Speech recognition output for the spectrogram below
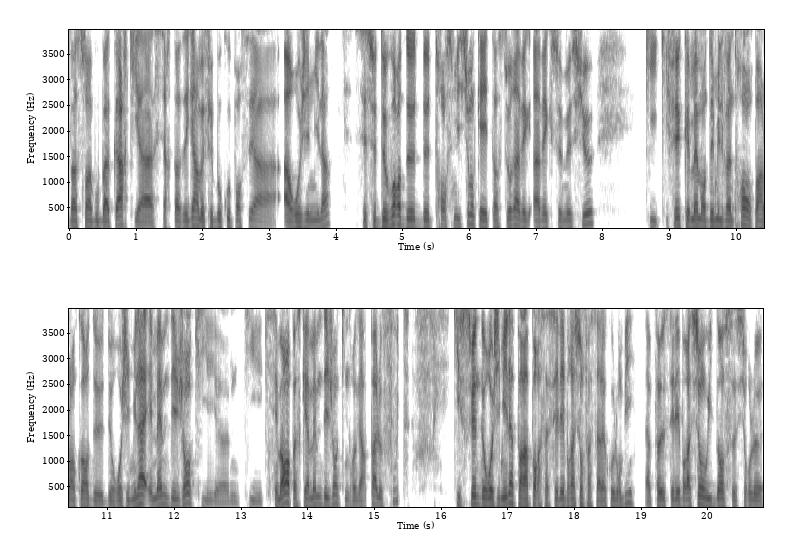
Vincent Aboubakar qui, à certains égards, me fait beaucoup penser à, Roger Mila. C'est ce devoir de, transmission qui a été instauré avec, avec ce monsieur qui, fait que même en 2023, on parle encore de, Roger Mila et même des gens qui, qui c'est marrant parce qu'il y a même des gens qui ne regardent pas le foot qui se souviennent de Roger Mila par rapport à sa célébration face à la Colombie, la fameuse célébration où il danse sur le,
